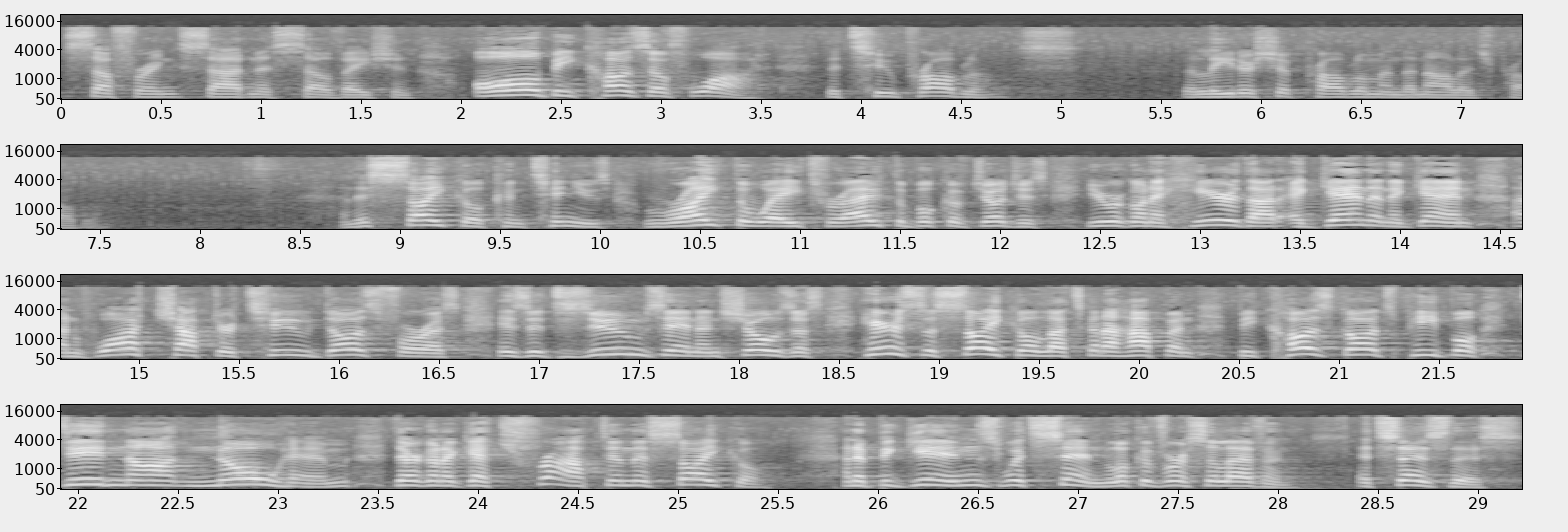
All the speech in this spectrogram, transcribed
suffering, sadness, salvation. All because of what? The two problems the leadership problem and the knowledge problem. And this cycle continues right the way throughout the book of Judges. You are going to hear that again and again. And what chapter 2 does for us is it zooms in and shows us here's the cycle that's going to happen. Because God's people did not know Him, they're going to get trapped in this cycle. And it begins with sin. Look at verse 11. It says this.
